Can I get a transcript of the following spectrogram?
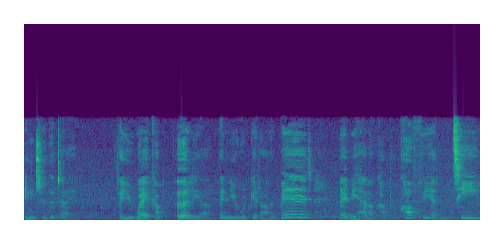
into the day. So you wake up earlier than you would get out of bed, maybe have a cup of coffee and tea,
